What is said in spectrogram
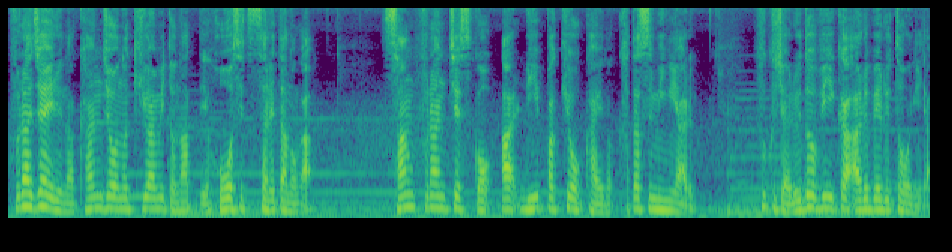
フラジャイルな感情の極みとなって包摂されたのがサンフランチェスコ・ア・リーパ教会の片隅にある福者ルドビーカ・アルベルトーニだ。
